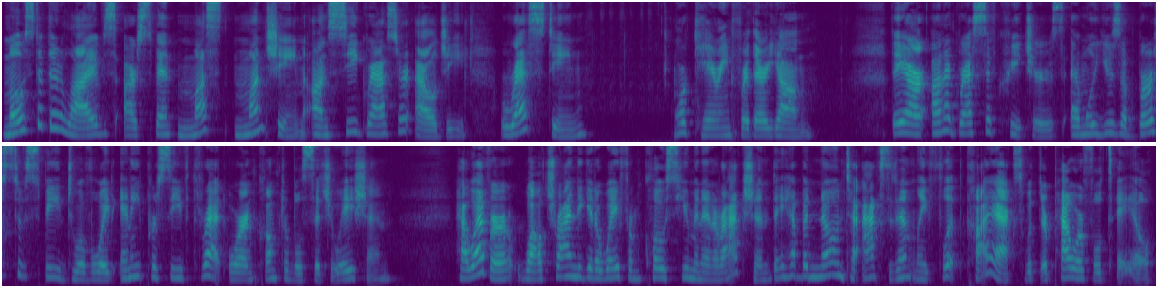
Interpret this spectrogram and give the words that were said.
Most of their lives are spent munching on seagrass or algae, resting, or caring for their young. They are unaggressive creatures and will use a burst of speed to avoid any perceived threat or uncomfortable situation. However, while trying to get away from close human interaction, they have been known to accidentally flip kayaks with their powerful tail.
